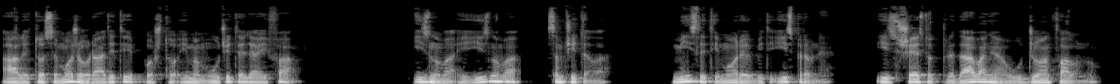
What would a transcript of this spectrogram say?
ali to se može uraditi pošto imam učitelja i fa. Iznova i iznova sam čitala. Misliti moraju biti ispravne iz šestog predavanja u Joan Fallonu.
